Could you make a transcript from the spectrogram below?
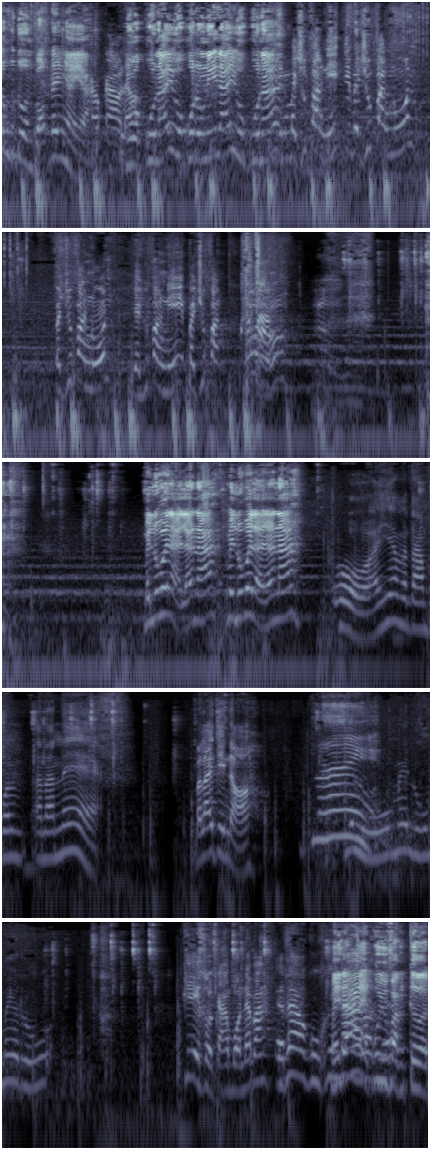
แล้วกูโดนบล็อกได้ไงอะอยู่กับกูนะอยู่กับกูตรงนี้นะอยู่กับกูนะจินไปชุบฝั่งนี้จินไปชุบฝั่งนู้น ไปชุบฝั่งนู้นอย่าชุบฝั่งนี้ไปชุบฝั่งข้างหลังไม่รู้ไปไหนแล้วนะ ไม่รู้ไปไหนแล้วนะโอ้โหไอ้เหี้ยมันตามคนอันนั้นแน่มาไล่จินเหรอไม่ไม่รู้ไม่รู้ไม่รู้ พี่เอกสวดกลางบนได้ปะ แต่ถ้าเอากูขึ้นไม่ได้แล้วกูอยู่ฝั่งเกิด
